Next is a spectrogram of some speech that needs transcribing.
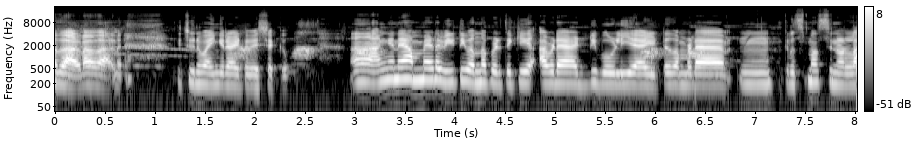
അതാണ് അതാണ്. കിച്ചുവിന് ഭയങ്കരമായിട്ട് വിശക്കും. അങ്ങനെ അമ്മയുടെ വീട്ടിൽ വന്നപ്പോഴത്തേക്ക് അവിടെ അടിപൊളിയായിട്ട് നമ്മുടെ ക്രിസ്മസിനുള്ള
